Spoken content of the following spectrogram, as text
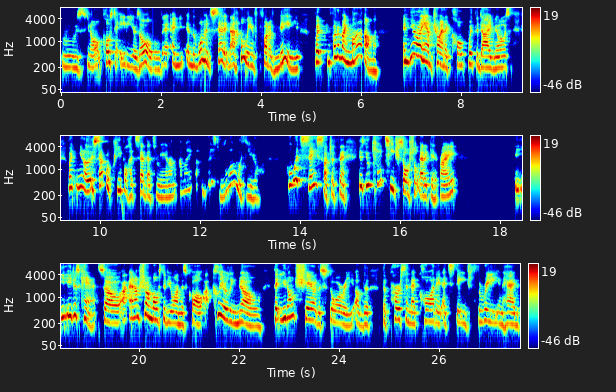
who's you know close to 80 years old and and the woman said it not only in front of me but in front of my mom and here i am trying to cope with the diagnosis but you know several people had said that to me and i'm, I'm like what is wrong with you who would say such a thing you can't teach social etiquette right you, just can't. So, and I'm sure most of you on this call uh, clearly know that you don't share the story of the, the person that caught it at stage three and had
